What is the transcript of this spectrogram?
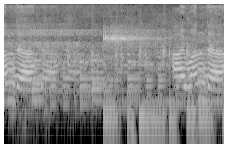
wonder. I wonder.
